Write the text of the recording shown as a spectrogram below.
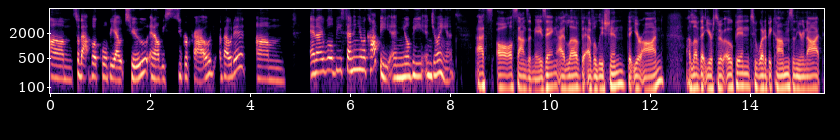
um, so that book will be out too and i'll be super proud about it um, and i will be sending you a copy and you'll be enjoying it that's all sounds amazing. I love the evolution that you're on. I love that you're sort of open to what it becomes and you're not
